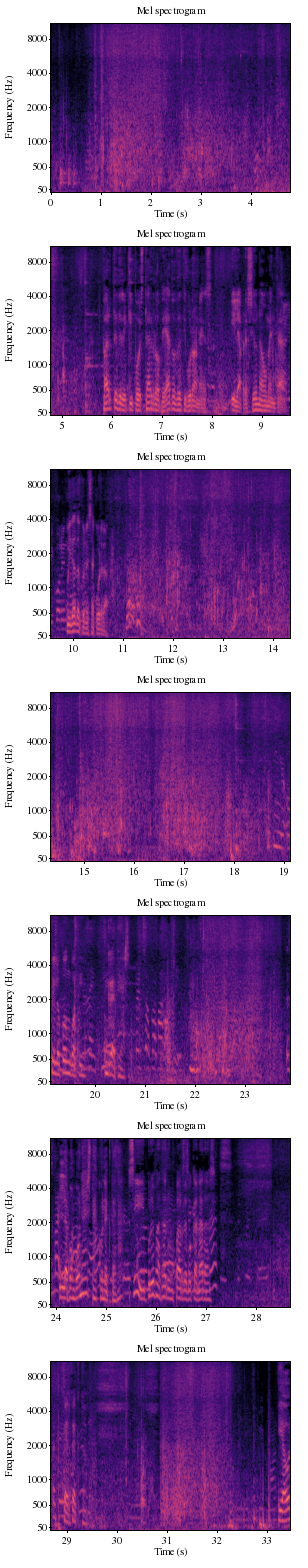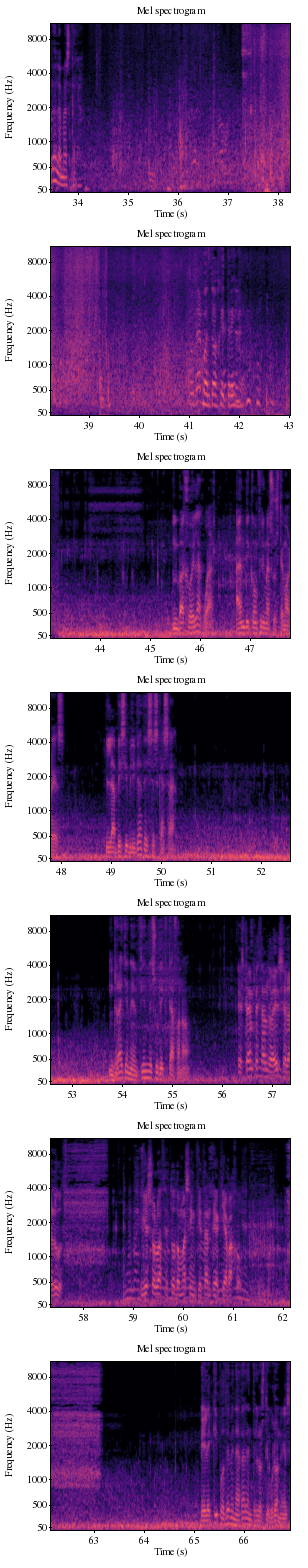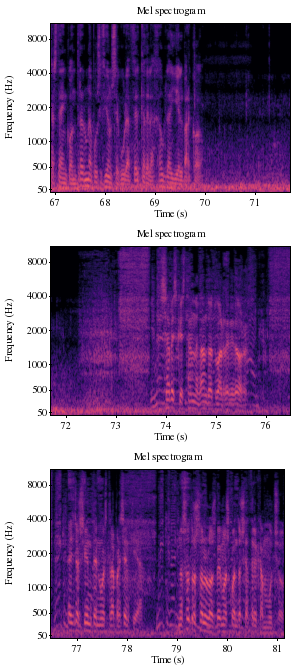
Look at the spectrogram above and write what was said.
Parte del equipo está rodeado de tiburones y la presión aumenta. Cuidado con esa cuerda. Te lo pongo aquí. Gracias. ¿La bombona está conectada? Sí, prueba a dar un par de bocanadas. Perfecto. Y ahora la máscara. ¿Cuánto ajetreo? Bajo el agua, Andy confirma sus temores. La visibilidad es escasa. Ryan enciende su dictáfono. Está empezando a irse la luz. Y eso lo hace todo más inquietante aquí abajo. El equipo debe nadar entre los tiburones hasta encontrar una posición segura cerca de la jaula y el barco. Sabes que están nadando a tu alrededor. Ellos sienten nuestra presencia. Nosotros solo los vemos cuando se acercan mucho.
